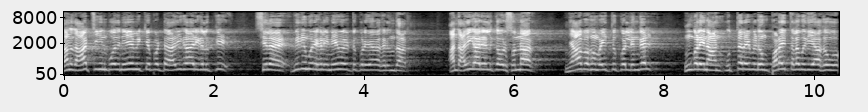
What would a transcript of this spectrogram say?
தனது ஆட்சியின் போது நியமிக்கப்பட்ட அதிகாரிகளுக்கு சில விதிமுறைகளை நிறைவேற்றக்கூடியவராக இருந்தார். அந்த அதிகாரிகளுக்கு அவர் சொன்னார் ஞாபகம் வைத்துக் கொள்ளுங்கள் உங்களை நான் உத்தரவிடும் படை தளபதியாகவோ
